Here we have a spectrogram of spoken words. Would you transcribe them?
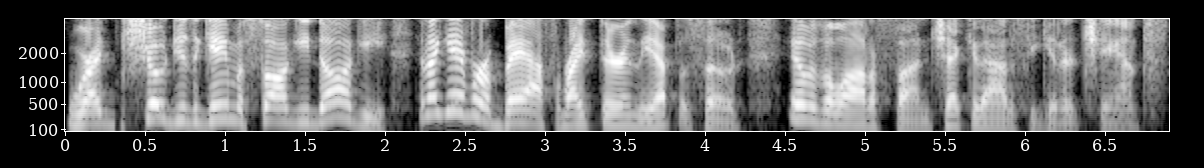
where I showed you the game of Soggy Doggy, and I gave her a bath right there in the episode. It was a lot of fun. Check it out if you get a chance.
